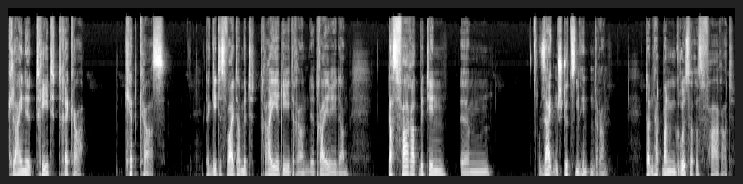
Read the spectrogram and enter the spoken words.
kleine Trettrecker, Catcars. Da geht es weiter mit Dreirädern. Äh, Dreirädern. Das Fahrrad mit den ähm, Seitenstützen hinten dran. Dann hat man ein größeres Fahrrad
